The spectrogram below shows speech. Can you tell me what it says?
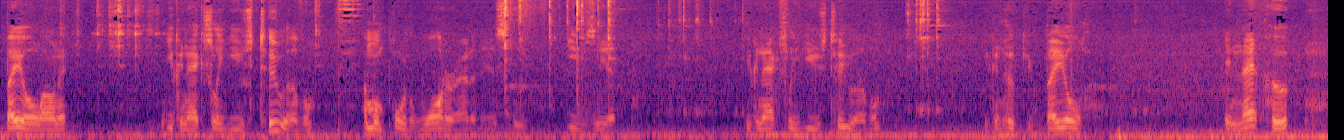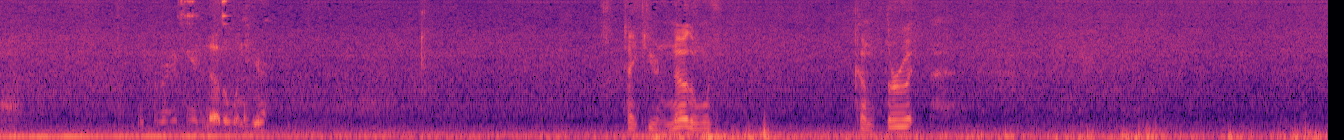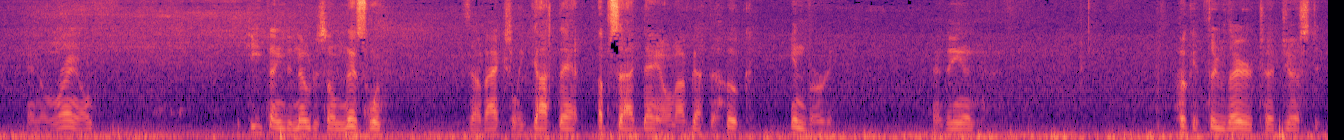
bail on it, you can actually use two of them. I'm gonna pour the water out of this and use it. You can actually use two of them. You can hook your bail in that hook. Another one here. Take you another one, come through it, and around. The key thing to notice on this one is I've actually got that upside down. I've got the hook inverted. And then hook it through there to adjust it.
